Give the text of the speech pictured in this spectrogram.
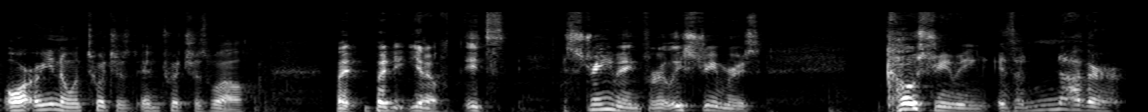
or you know in twitch in twitch as well. But but you know it's streaming for at least streamers co-streaming is another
